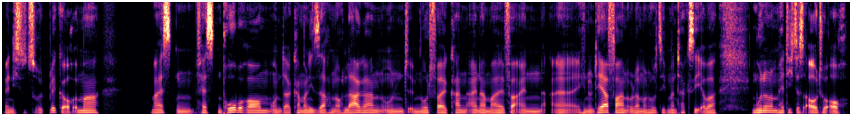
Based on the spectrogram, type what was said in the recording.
wenn ich so zurückblicke, auch immer meist einen festen Proberaum und da kann man die Sachen auch lagern und im Notfall kann einer mal für einen äh, hin und her fahren oder man holt sich mal ein Taxi. Aber im Grunde genommen hätte ich das Auto auch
